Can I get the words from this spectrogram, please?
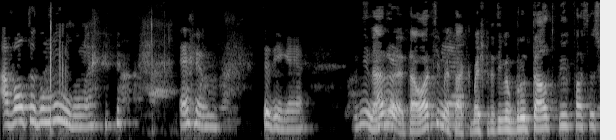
à volta do mundo, não é? é eu digo, é. E nada, está ótima, está com uma expectativa brutal de que faças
